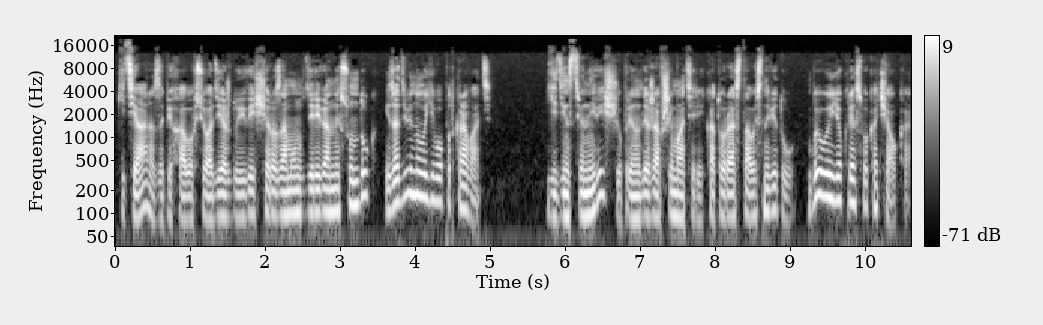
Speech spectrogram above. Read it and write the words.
Китиара запихала всю одежду и вещи Розамун в деревянный сундук и задвинула его под кровать. Единственной вещью, принадлежавшей матери, которая осталась на виду, было ее кресло-качалка.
